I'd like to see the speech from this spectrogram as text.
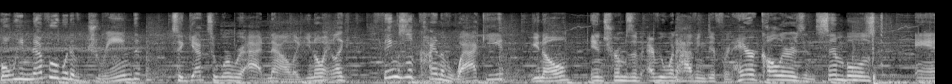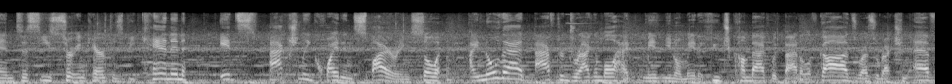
but we never would have dreamed to get to where we're at now. Like, you know, what? like things look kind of wacky, you know, in terms of everyone having different hair colors and symbols, and to see certain characters be canon, it's actually quite inspiring. So I know that after Dragon Ball had made, you know, made a huge comeback with Battle of Gods, Resurrection F,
